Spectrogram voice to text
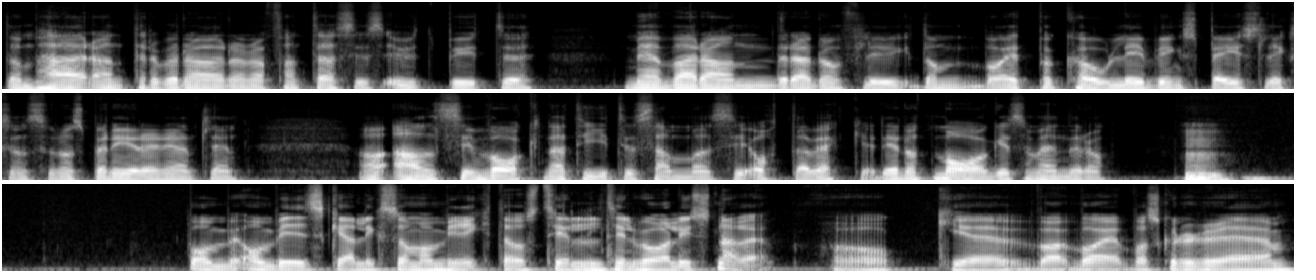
De här entreprenörerna har fantastiskt utbyte med varandra. De, flyg, de var ett på co-living space liksom så de spenderar egentligen all sin vakna tid tillsammans i åtta veckor. Det är något magiskt som händer då. Mm. Om, om vi ska liksom, om vi riktar oss till, till våra lyssnare och eh, vad, vad, vad, skulle det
